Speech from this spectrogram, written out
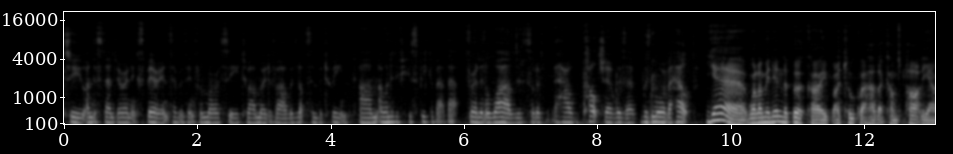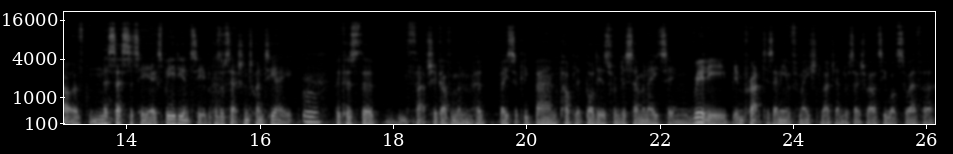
to understand your own experience, everything from Morrissey to Almodovar with lots in between. Um, I wondered if you could speak about that for a little while, sort of how culture was a was more of a help yeah, well, I mean, in the book, I, I talk about how that comes partly out of necessity, expediency, because of Section 28, mm. because the Thatcher government had basically banned public bodies from disseminating, really, in practice, any information about gender or sexuality whatsoever.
